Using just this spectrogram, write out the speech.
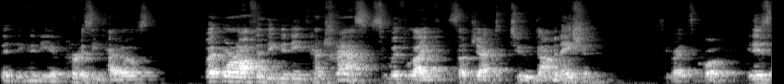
the dignity of courtesy titles, but more often dignity contrasts with life subject to domination. He writes, quote, It is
